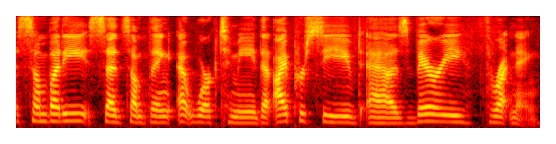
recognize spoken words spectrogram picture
somebody said something at work to me that I perceived as very threatening.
